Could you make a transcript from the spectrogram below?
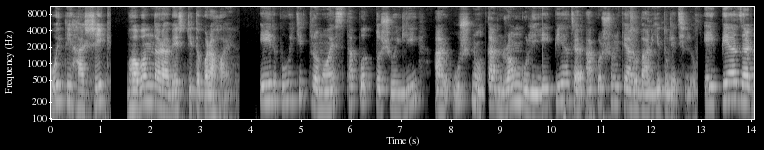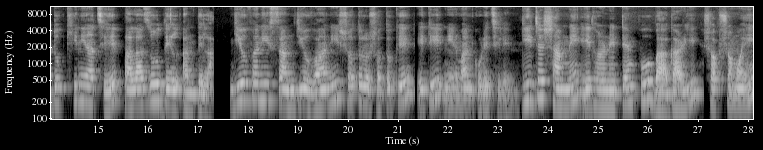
ঐতিহাসিক ভবন দ্বারা বেষ্টিত করা হয়। এর বৈচিত্র্যময় স্থাপত্য শৈলী আর উষ্ণ কান রঙগুলি এই পেঁয়াজার আকর্ষণকে আরও বাড়িয়ে তুলেছিল। এই পেঁয়াজার দক্ষিণে আছে Palazzo del Antella. Giovanni San Giovanni সতেরো শতকে এটি নির্মাণ করেছিলেন। গির্জার সামনে এ ধরনের টেম্পো বা গাড়ি সবসময়ই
